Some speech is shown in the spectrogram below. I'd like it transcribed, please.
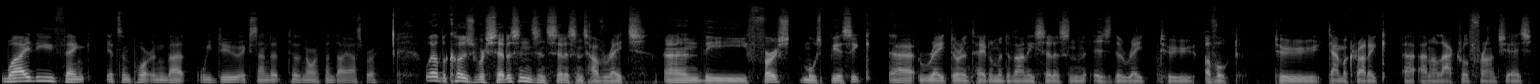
why do you think it's important that we do extend it to the north and diaspora? Well, because we're citizens and citizens have rights. And the first, most basic uh, right or entitlement of any citizen is the right to a vote to democratic uh, and electoral franchise.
